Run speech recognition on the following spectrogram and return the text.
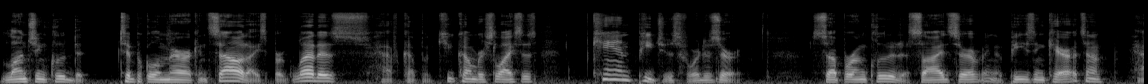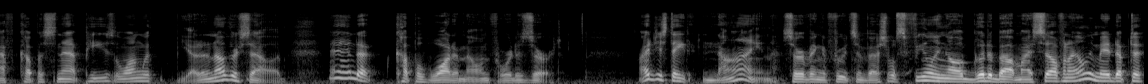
Lunch included the typical American salad, iceberg lettuce, half cup of cucumber slices, canned peaches for dessert. Supper included a side serving of peas and carrots, and a half cup of snap peas, along with yet another salad, and a cup of watermelon for dessert. I just ate nine serving of fruits and vegetables, feeling all good about myself, and I only made it up to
